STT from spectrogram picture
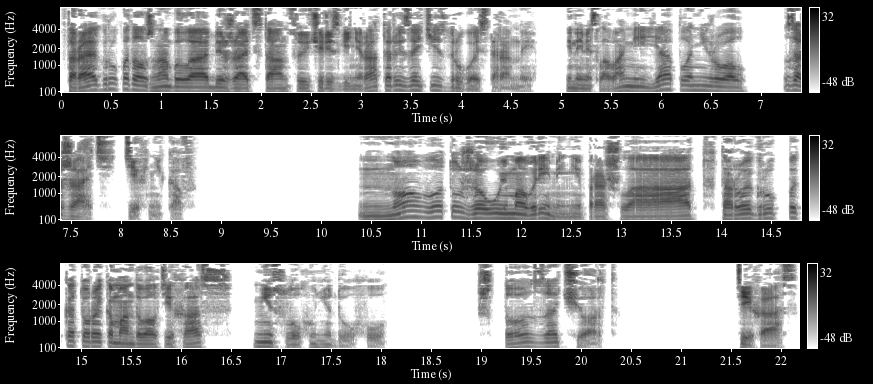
Вторая группа должна была обижать станцию через генератор и зайти с другой стороны. Иными словами, я планировал зажать техников. Но вот уже уйма времени прошла от второй группы, которой командовал Техас, ни слуху, ни духу. Что за черт? Техас.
